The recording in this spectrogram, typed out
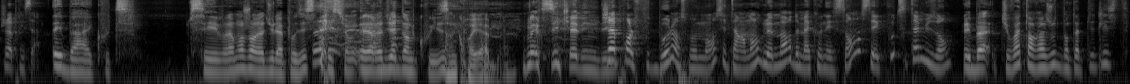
J'ai appris ça. Eh bah écoute, C'est vraiment, j'aurais dû la poser cette question. Elle aurait dû être dans le quiz. Incroyable. Merci Kalindi. J'apprends le football en ce moment, c'était un angle mort de ma connaissance et écoute, c'est amusant. Et bah, tu vois, t'en rajoutes dans ta petite liste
